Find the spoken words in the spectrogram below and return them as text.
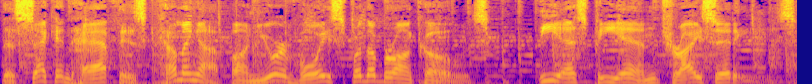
The second half is coming up on your voice for the Broncos, ESPN Tri Cities.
